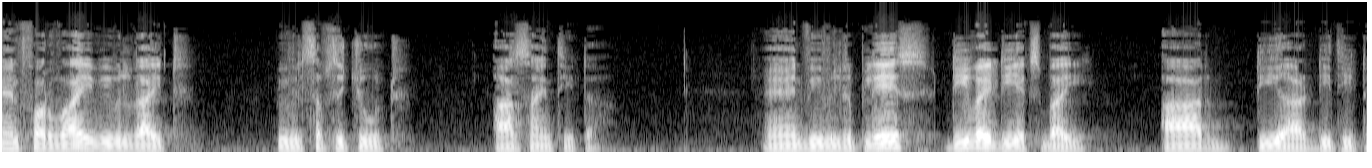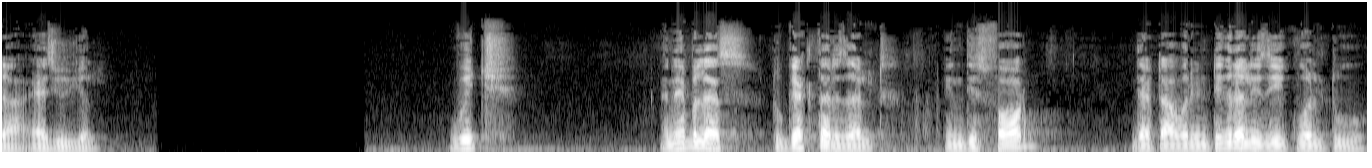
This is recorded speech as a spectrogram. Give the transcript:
and for y we will substitute r sine theta and we will replace dy dx by r dr d theta as usual, which enable us to get the result in this form, that our integral is equal to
